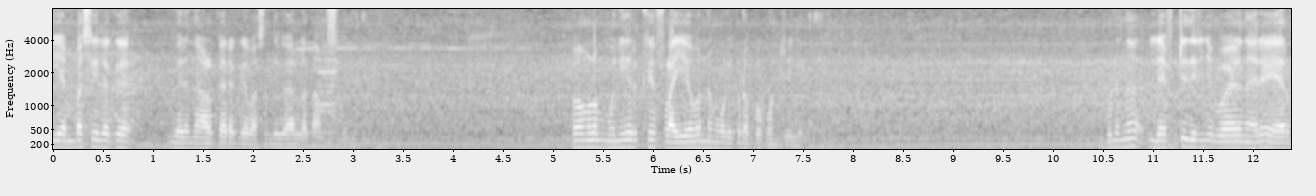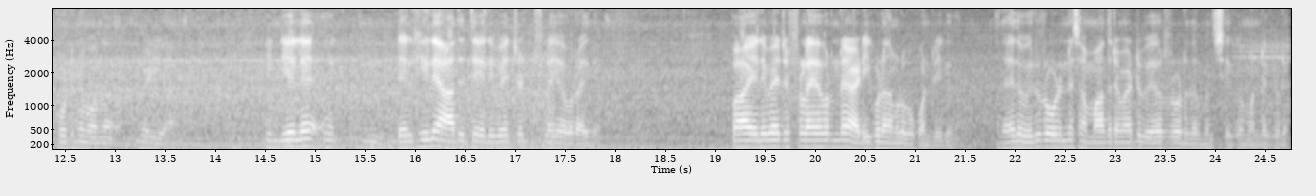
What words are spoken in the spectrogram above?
ഈ എംബസിയിലൊക്കെ വരുന്ന ആൾക്കാരൊക്കെ വസന്ത് വിഹാറിലാണ് താമസിക്കുന്നത്. ഇപ്പോൾ നമ്മൾ മുനീർക്ക് ഫ്ലൈ ഓവറിന്റെ മുകളിൽ കൂടെ പോയിക്കൊണ്ടിരിക്കുന്നത് ഇവിടുന്ന് ലെഫ്റ്റ് തിരിഞ്ഞ് പോയാൽ നേരെ എയർപോർട്ടിന് പോകുന്ന വഴിയാണ്. ഇന്ത്യയിലെ ഡൽഹിയിലെ ആദ്യത്തെ എലിവേറ്റഡ് ഫ്ലൈ ഓവറായത് അപ്പോൾ ആ എലിവേറ്റഡ് ഫ്ലൈ ഓവറിന്റെ അടി കൂടെ നമ്മൾ പോയിക്കൊണ്ടിരിക്കുന്നത് അതായത് ഒരു റോഡിന് സമാന്തരമായിട്ട് വേറൊരു റോഡ് നിർമ്മിച്ചേക്കും മണ്ടക്കൂടെ.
